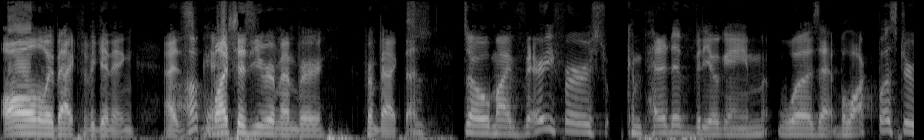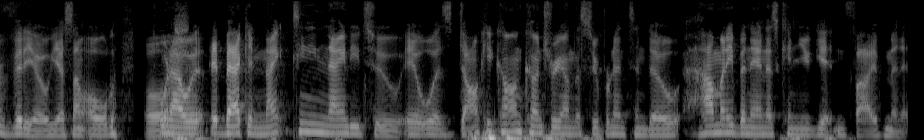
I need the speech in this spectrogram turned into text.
all the way back to the beginning, as Okay. much as you remember from back then. So my very first competitive video game was at Blockbuster Video. Yes, I'm old. Oh, when I was back in 1992, it was Donkey Kong Country on the Super Nintendo. How many bananas can you get in five minutes?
